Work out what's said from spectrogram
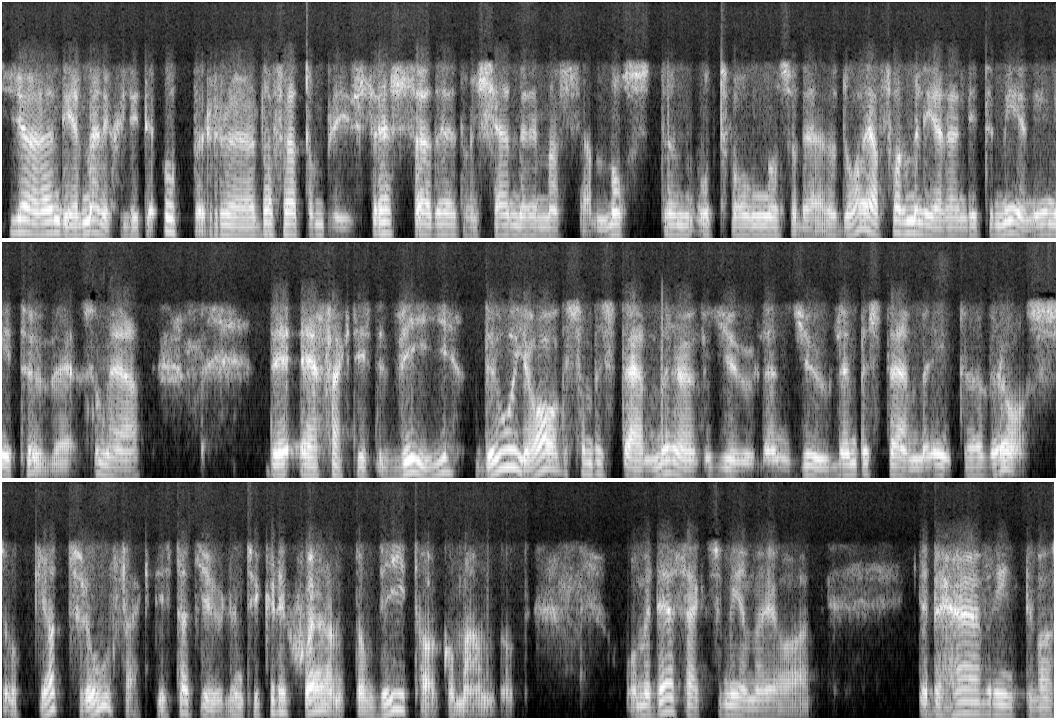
göra en del människor lite upprörda för att de blir stressade, de känner en massa måsten och tvång och sådär. Och då har jag formulerat en liten mening i mitt huvud som är att det är faktiskt vi, du och jag, som bestämmer över julen. Julen bestämmer inte över oss. Och jag tror faktiskt att julen tycker det är skönt om vi tar kommandot. Och med det sagt så menar jag att det behöver inte vara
